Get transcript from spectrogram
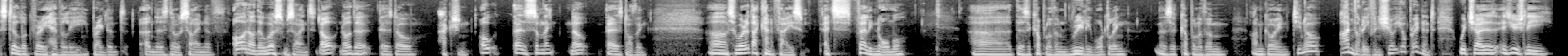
still look very heavily pregnant, and there's no sign of. Oh no, there were some signs. No, no, there, there's no action. Oh, there's something. No, there's nothing. Uh, so we're at that kind of phase. It's fairly normal. Uh, there's a couple of them really waddling. There's a couple of them I'm going, do you know, I'm not even sure you're pregnant, which is usually,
